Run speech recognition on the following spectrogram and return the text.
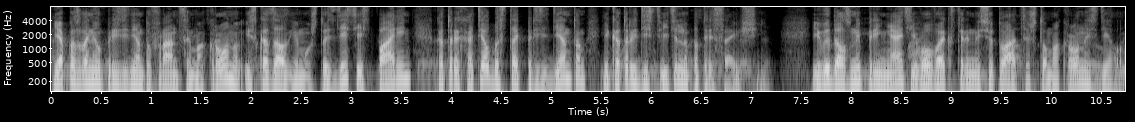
Я позвонил президенту Франции Макрону и сказал ему, что здесь есть парень, который хотел бы стать президентом и который действительно потрясающий. И вы должны принять его в экстренной ситуации, что Макрон и сделал.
